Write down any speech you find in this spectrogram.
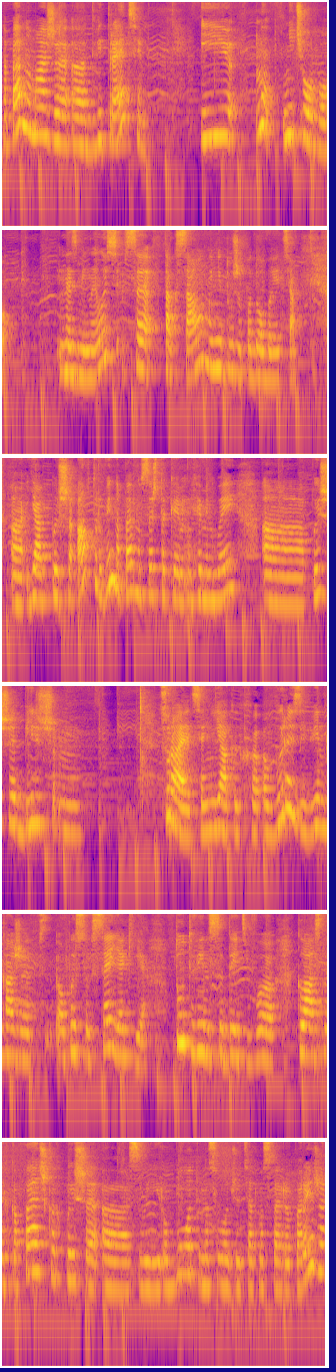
напевно, майже е, дві треті, і ну, нічого не змінилось. Все так само, мені дуже подобається. Як пише автор, він, напевно, все ж таки Хемінгвей пише більш. Цурається ніяких е, виразів. Він каже, описує все, як є. Тут він сидить в класних кафешках, пише е, свої роботи, насолоджується атмосферою Парижа,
